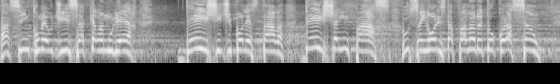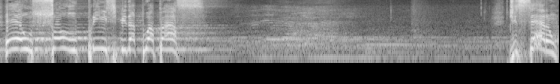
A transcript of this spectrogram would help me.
Assim como eu disse àquela mulher, deixe de molestá-la, deixa em paz. O Senhor está falando ao teu coração: Eu sou o príncipe da tua paz. Disseram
